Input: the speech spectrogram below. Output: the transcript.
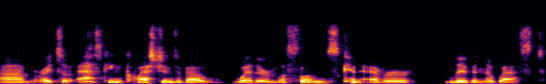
Um, right? So, asking questions about whether Muslims can ever live in the West.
